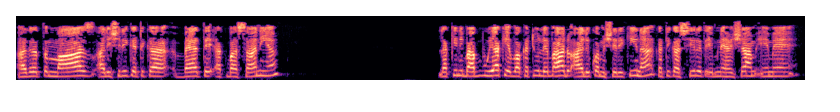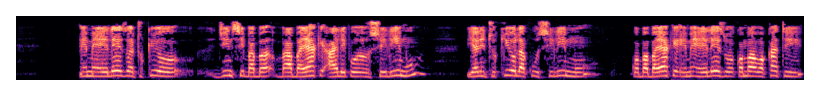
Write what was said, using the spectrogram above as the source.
Hadrat maaz alishiriki katika bete akbasania lakini babu yake wakati ule bado alikuwa mshirikina katika sirat ibni hisham ime imeelezwa tukio jinsi baba, baba yake aliposilimu yani tukio la kusilimu kwa baba yake imeelezwa kwamba wakati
